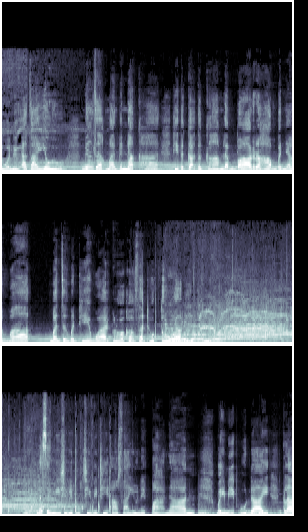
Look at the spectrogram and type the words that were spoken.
ตัวหนึ่งอาศัยอยู่ เนื่องจากมันเป็นนักฆ่าที่ตะกะตะกามและบ้าระห่ำเป็นอย่างมาก มันจึงเป็นที่หวาดกลัวของสัตว์ทุกตัว และสิ่งมีชีวิตทุกชีวิตที่อาศัยอยู่ในป่านั้น ไม่มีผู้ใดกล้า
